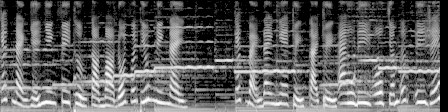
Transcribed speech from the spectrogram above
Các nàng dĩ nhiên phi thường tò mò đối với thiếu niên này. Các bạn đang nghe truyện tại truyện audio.fif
